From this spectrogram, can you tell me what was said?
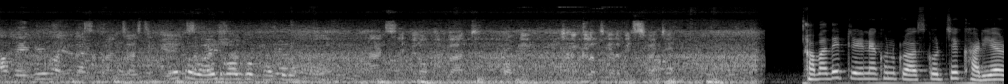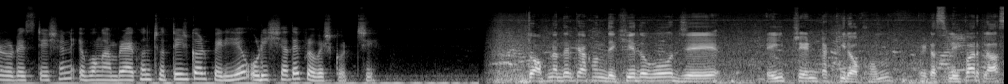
आप एक ही बात तो वाइट बॉल को खाते है। আমাদের ট্রেন এখন ক্রস করছে খারিয়া রোড স্টেশন এবং আমরা এখন ছত্তিশগড় পেরিয়ে উড়িষ্যাতে প্রবেশ করছি। তো আপনাদেরকে এখন দেখিয়ে দেবো যে এই ট্রেনটা কীরকম। এটা স্লিপার ক্লাস।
